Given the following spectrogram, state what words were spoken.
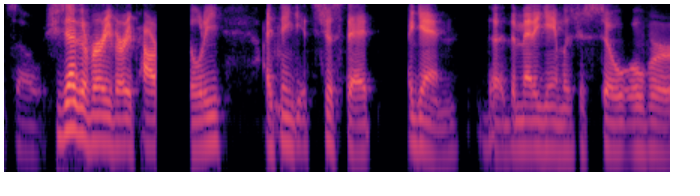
So she has a very, very powerful ability. I think it's just that again, the the meta game was just so over,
